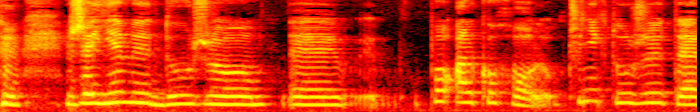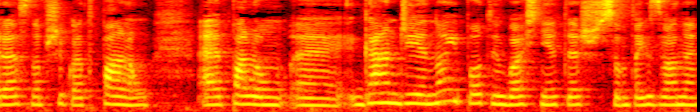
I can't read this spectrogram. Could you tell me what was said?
że jemy dużo e, po alkoholu. Czy niektórzy teraz na przykład palą, e, palą e, gandzie, no i po tym właśnie też są tak zwane,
